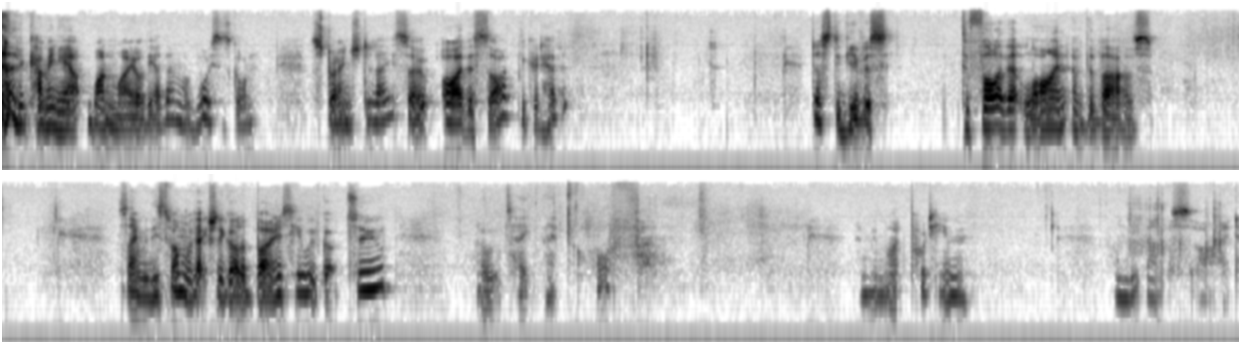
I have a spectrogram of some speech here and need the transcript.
coming out one way or the other. My voice has gone strange today. So either side we could have it just to give us to follow that line of the vase. Same with this one, we've actually got a bonus here, we've got two. I will take that off. And we might put him on the other side.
